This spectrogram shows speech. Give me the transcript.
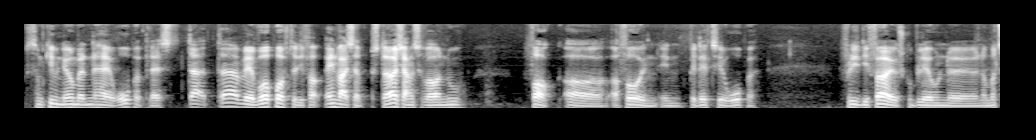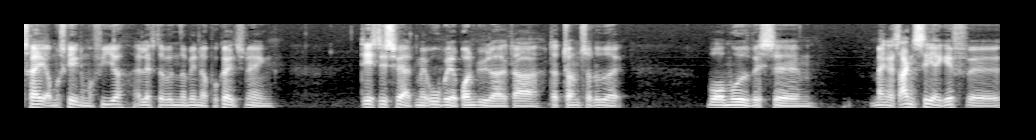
som Kim nævnte med den her Europaplads, der, der vil jeg våge påstå, at de får, rent faktisk har større chancer for nu, for at, at få en, en billet til Europa. Fordi de før jo skulle blive en, øh, nummer 3 og måske nummer 4, alt efter hvem der vinder pokalturneringen. Det, er- det er svært med OB og Brøndby, der, der, der tonser det ud af. Hvorimod hvis øh, man kan sagtens se AGF øh,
